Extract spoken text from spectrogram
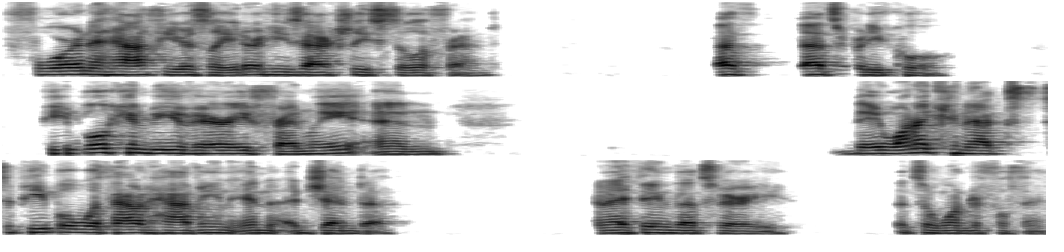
four and a half years later, he's actually still a friend. That's that's pretty cool. People can be very friendly and they want to connect to people without having an agenda. And I think that's very that's a wonderful thing.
